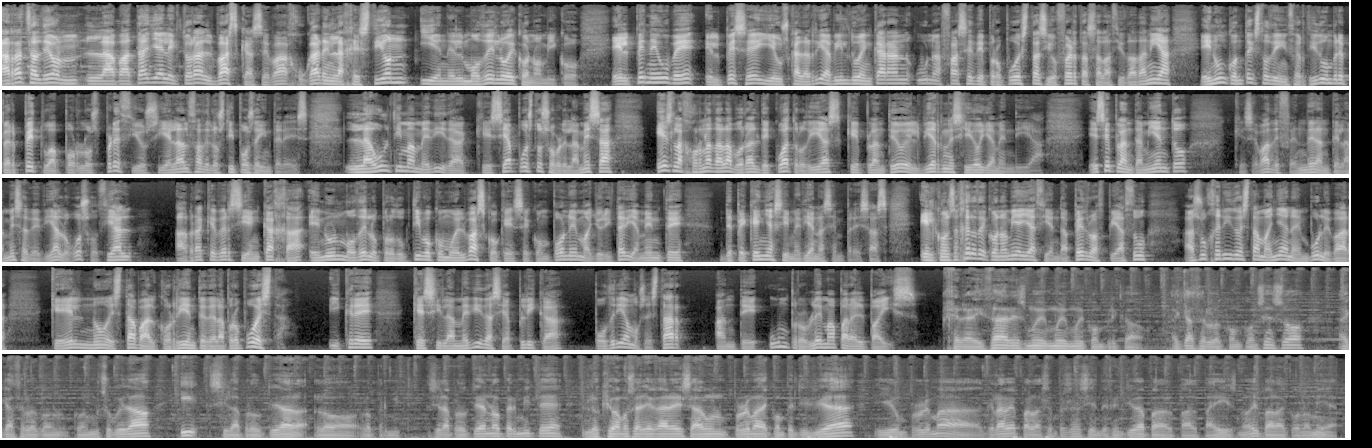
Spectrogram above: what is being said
A Rachaldeón, la batalla electoral vasca se va a jugar en la gestión y en el modelo económico. El PNV, el PSE y Euskal Herria Bildu encaran una fase de propuestas y ofertas a la ciudadanía en un contexto de incertidumbre perpetua por los precios y el alza de los tipos de interés. La última medida que se ha puesto sobre la mesa es la jornada laboral de cuatro días que planteó el viernes Hidoya Mendía. Ese planteamiento, que se va a defender ante la mesa de diálogo social, habrá que ver si encaja en un modelo productivo como el vasco, que se compone mayoritariamente de pequeñas y medianas empresas. El consejero de Economía y Hacienda, Pedro Azpiazu, ha sugerido esta mañana en Boulevard que él no estaba al corriente de la propuesta y cree que si la medida se aplica, podríamos estar ante un problema para el país. Generalizar es muy, muy, muy complicado. Hay que hacerlo con consenso, hay que hacerlo con, mucho cuidado y si la productividad lo, permite. Si la productividad no permite, lo que vamos a llegar es a un problema de competitividad y un problema grave para las empresas y en definitiva para, el país ¿no? y para la economía.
